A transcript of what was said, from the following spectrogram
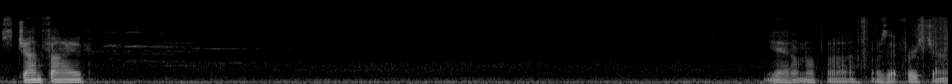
So John 5. Yeah, I don't know if, uh, was that First John?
